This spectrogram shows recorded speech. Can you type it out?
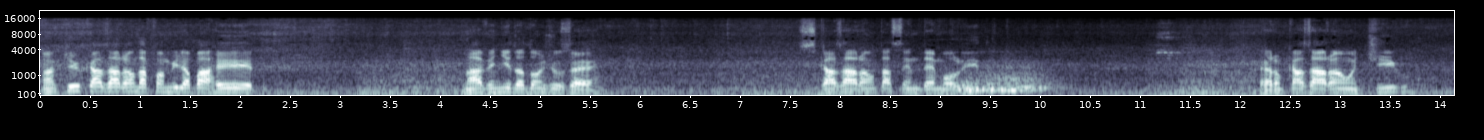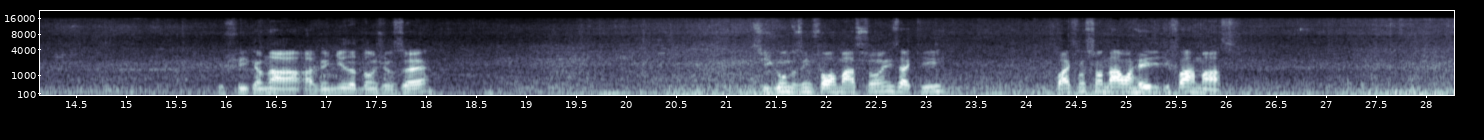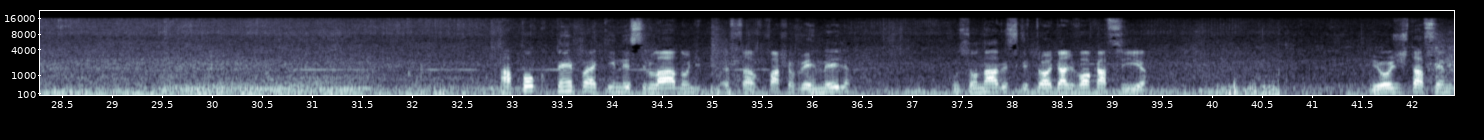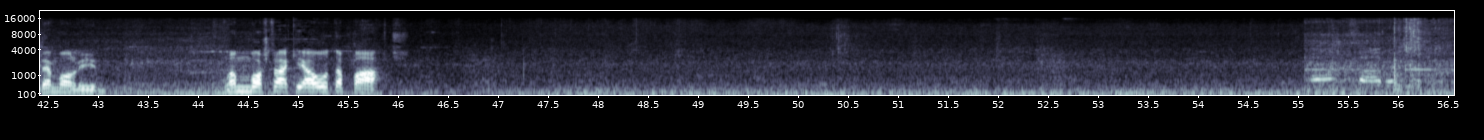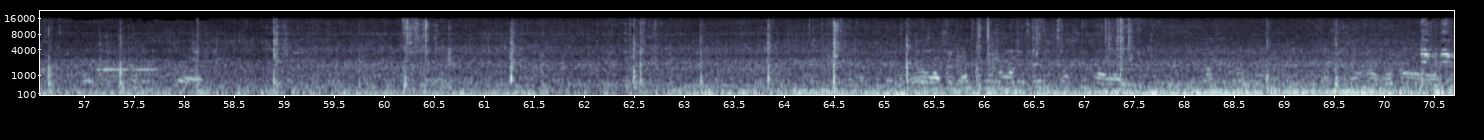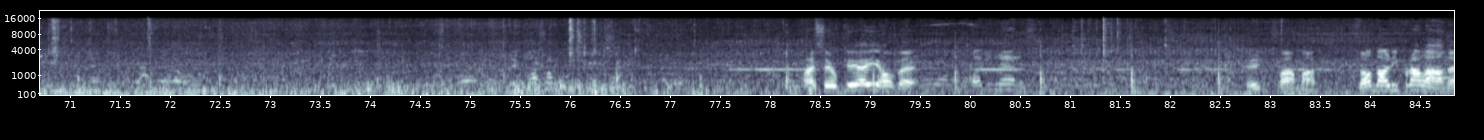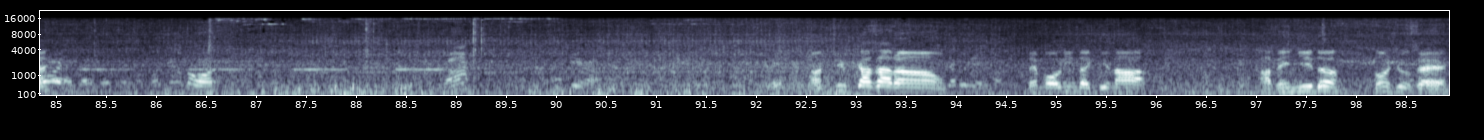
Antigo casarão da família Barreto. Na Avenida Dom José. Esse casarão está sendo demolido. Era um casarão antigo. Que fica na Avenida Dom José. Segundo as informações aqui, vai funcionar uma rede de farmácia. Há pouco tempo aqui nesse lado, onde essa faixa vermelha, funcionaram o escritório de advocacia. E hoje está sendo demolido. Vamos mostrar aqui a outra parte. Vai ser o que aí, Roberto? Magnanos. Rede de farmácia. Só dali pra lá, né? Pode ir agora. Já? Aqui, já. Antigo casarão. Demolindo aqui na Avenida Dom José.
